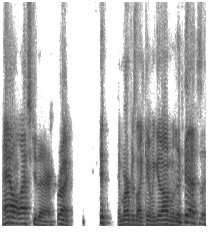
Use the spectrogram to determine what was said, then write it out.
Hey, I'll ask you there. Right. and Murph is like, can we get on with it? yes.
